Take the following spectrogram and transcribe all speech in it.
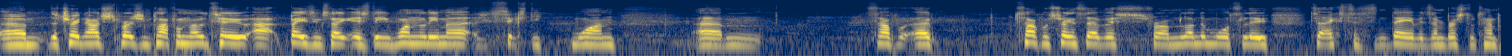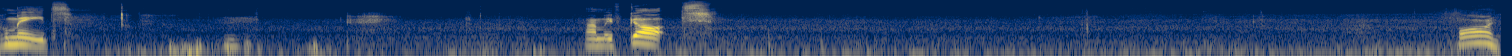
Um, the train now just approaching platform number two at Basingstoke is the 1 Lima 61 um, South, uh, Southwest train service from London Waterloo to Exeter St David's and Bristol Temple Meads. And we've got one.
